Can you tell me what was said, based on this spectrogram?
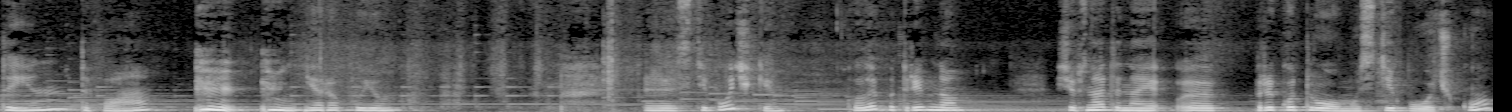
Один, два. Я рахую е, стібочки, коли потрібно, щоб знати, на, е, при котрому стібочку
